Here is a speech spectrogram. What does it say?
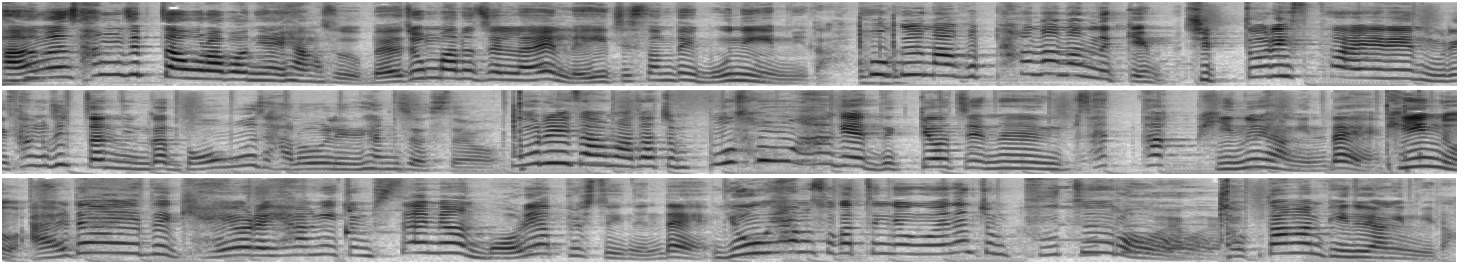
다음은 상집자 오라버니의 향수 메종 마르지엘라의 Lazy Sunday Morning입니다. 포근하고 편안한 느낌 집돌이 스타일인 우리 상집자님과 너무 잘 어울리는 향수였어요. 뿌리자마자 좀 뽀송하게 느껴지는 세탁 비누 향인데 비누, 알데하이드 계열의 향이 좀 세면 머리 아플 수 있는데 이 향수 같은 경우에는 좀 부드러워요. 적당한 비누 향입니다.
